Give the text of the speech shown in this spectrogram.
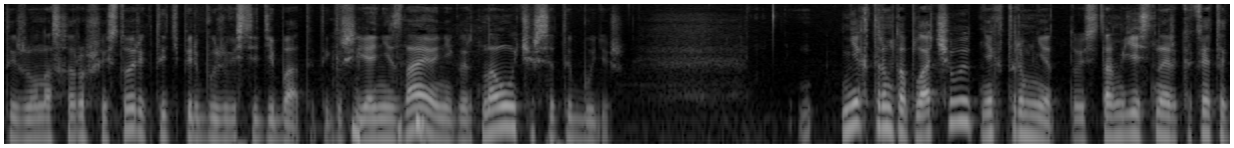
ты же у нас хороший историк, ты теперь будешь вести дебаты. Ты говоришь, я не знаю. Они говорят, научишься, ты будешь. Некоторым-то оплачивают, некоторым нет. То есть там есть, наверное, какая-то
